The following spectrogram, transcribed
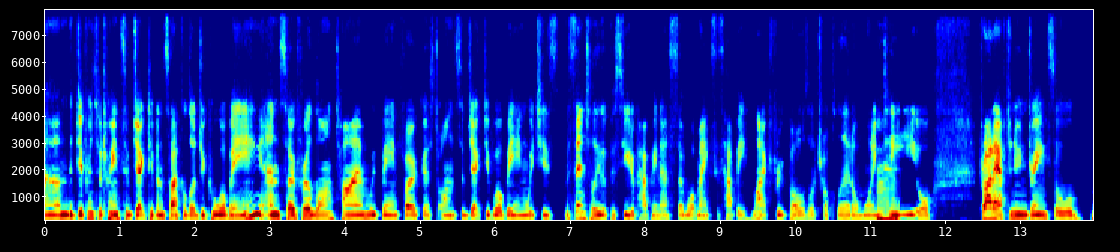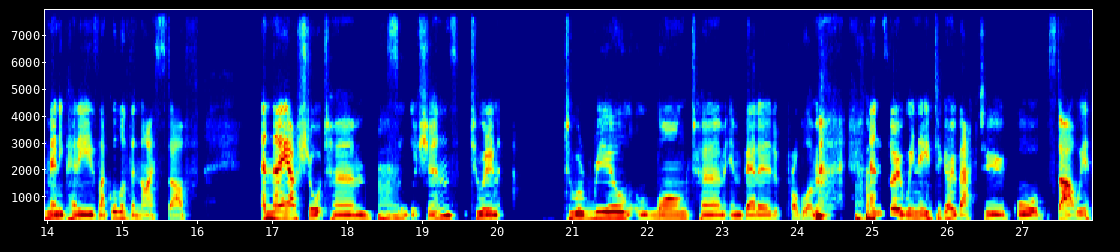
um, the difference between subjective and psychological well-being. And so for a long time we've been focused on subjective well-being, which is essentially the pursuit of happiness. So what makes us happy, like fruit bowls or chocolate or morning mm. tea or Friday afternoon drinks or mani pedis, like all of the nice stuff. And they are short-term mm. solutions to an to a real long term embedded problem. And so we need to go back to or start with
